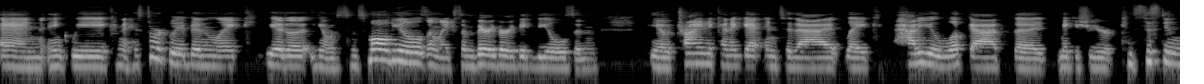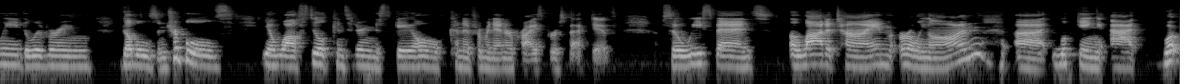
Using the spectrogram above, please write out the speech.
and I think we kind of historically have been like we had a you know some small deals and like some very very big deals, and you know trying to kind of get into that like how do you look at the making sure you're consistently delivering doubles and triples you know while still considering the scale kind of from an enterprise perspective? So we spent a lot of time early on uh, looking at what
